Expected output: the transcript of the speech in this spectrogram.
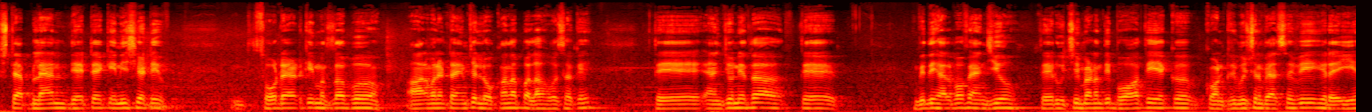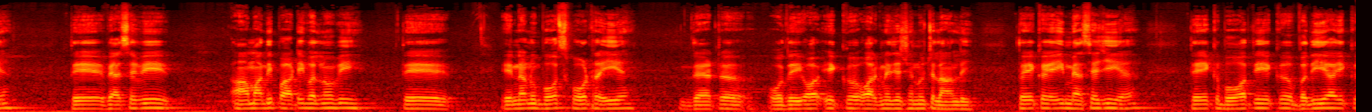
ਸਟੈਪ ਲੈਣ ਦੇ ਟੇਕ ਇਨੀਸ਼ੀਏਟਿਵ ਸੋ ਡੈਟ ਕਿ ਮਤਲਬ ਆਉਣ ਵਾਲੇ ਟਾਈਮ 'ਚ ਲੋਕਾਂ ਦਾ ਭਲਾ ਹੋ ਸਕੇ ਤੇ ਐਨਜੀਓ ਨੇ ਤਾਂ ਤੇ with the help of NGO ਤੇ ਰੁਚੀ ਮੈਡਮ ਦੀ ਬਹੁਤ ਹੀ ਇੱਕ ਕੰਟਰੀਬਿਊਸ਼ਨ ਵੈਸੇ ਵੀ ਰਹੀ ਹੈ ਤੇ ਵੈਸੇ ਵੀ ਆਮ ਆਦਮੀ ਪਾਰਟੀ ਵੱਲੋਂ ਵੀ ਤੇ ਇਹਨਾਂ ਨੂੰ ਬਹੁਤ ਸਪੋਰਟ ਰਹੀ ਹੈ ਦੈਟ ਉਹਦੇ ਉਹ ਇੱਕ ਆਰਗੇਨਾਈਜੇਸ਼ਨ ਨੂੰ ਚਲਾਉਣ ਲਈ। ਤੇ ਇੱਕ ਇਹੀ ਮੈਸੇਜ ਹੀ ਹੈ ਤੇ ਇੱਕ ਬਹੁਤ ਹੀ ਇੱਕ ਵਧੀਆ ਇੱਕ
